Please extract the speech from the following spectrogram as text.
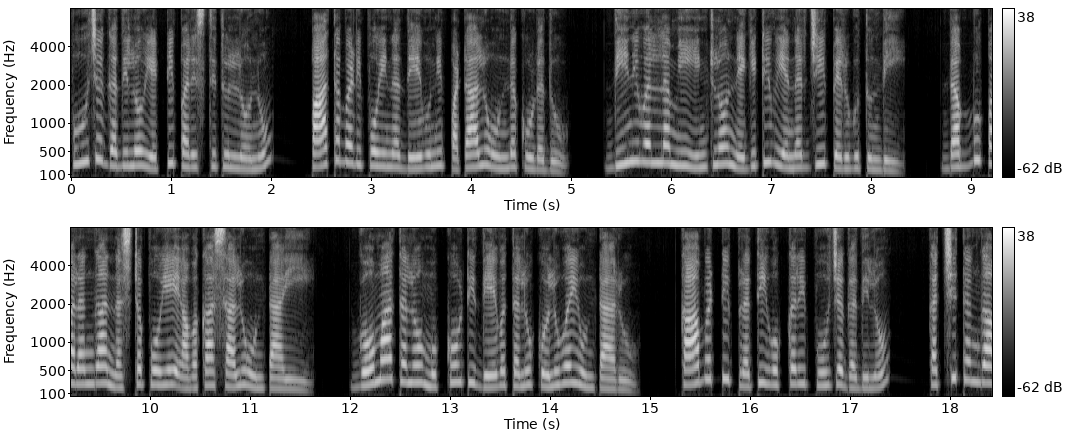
పూజ గదిలో ఎట్టి పరిస్థితుల్లోనూ పాతబడిపోయిన దేవుని పటాలు ఉండకూడదు. దీనివల్ల మీ ఇంట్లో నెగిటివ్ ఎనర్జీ పెరుగుతుంది. డబ్బు పరంగా నష్టపోయే అవకాశాలు ఉంటాయి. గోమాతలో ముక్కోటి దేవతలు కొలువై ఉంటారు. కాబట్టి ప్రతి ఒక్కరి పూజ గదిలో ఖచ్చితంగా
